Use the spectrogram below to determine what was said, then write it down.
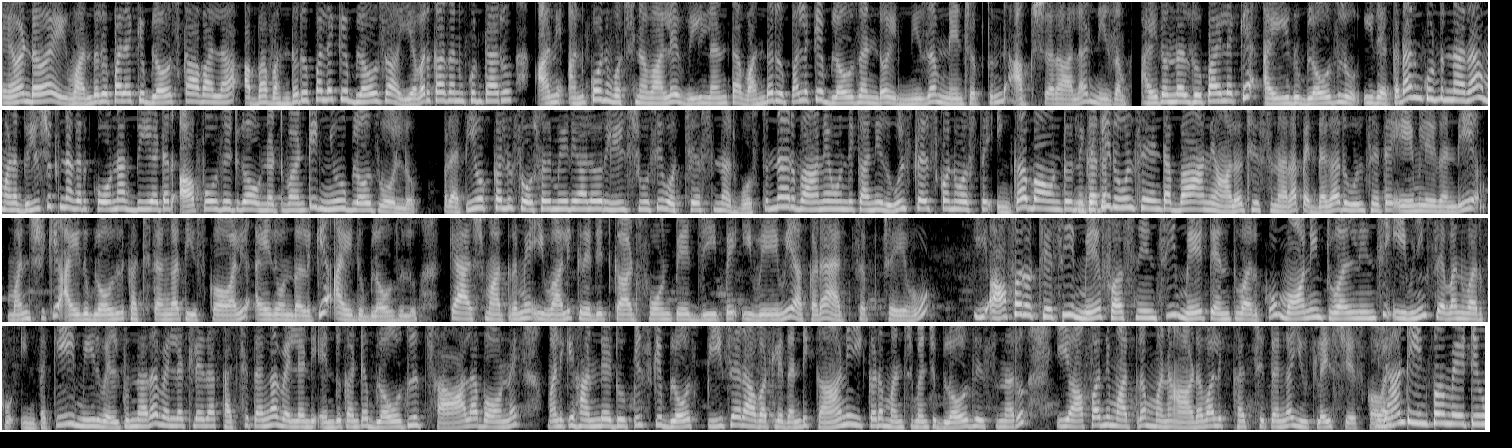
ఏమండో వంద రూపాయలకి బ్లౌజ్ కావాలా? అబ్బా వంద రూపాయలకి బ్లౌజా? ఎవరు కాదనుకుంటారు? అని అనుకొని వచ్చిన వాళ్ళే వీళ్ళంతా వంద రూపాయలకే బ్లౌజ్ అండో నిజం నేను చెప్తుంది అక్షరాల నిజం. ఐదు వందల రూపాయలకే ఐదు బ్లౌజులు. ఇది ఎక్కడ అనుకుంటున్నారా? మన దిల్సుఖ్ నగర్ కోనాక్ థియేటర్ ఆపోజిట్గా ఉన్నటువంటి న్యూ బ్లౌజ్ వరల్డ్ ప్రతి ఒక్కళ్ళు సోషల్ మీడియాలో రీల్స్ చూసి వచ్చేస్తున్నారు. వస్తున్నారు బానే ఉంది కానీ రూల్స్ తెలుసుకొని వస్తే ఇంకా బాగుంటుంది కదా. రూల్స్ ఏంటబ్బా అని ఆలోచిస్తున్నారా? పెద్దగా రూల్స్ అయితే ఏమి లేదండి. మనిషికి ఐదు బ్లౌజులు ఖచ్చితంగా తీసుకోవాలి. ఐదు వందలకి ఐదు బ్లౌజులు. క్యాష్ మాత్రమే ఇవ్వాలి. Credit card PhonePe GPay ఇవేవి అక్కడ యాక్సెప్ట్ చేయవు. ఈ ఆఫర్ వచ్చేసి మే ఫస్ట్ నుంచి మే టెన్త్ వరకు మార్నింగ్ ట్వెల్వ్ నుంచి ఈవినింగ్ సెవెన్ వరకు. ఇంతకీ మీరు వెళ్తున్నారా వెళ్ళట్లేదా? ఖచ్చితంగా వెళ్ళండి. ఎందుకంటే బ్లౌజులు చాలా బాగున్నాయి. మనకి హండ్రెడ్ రూపీస్కి బ్లౌజ్ పీసే రావట్లేదండి. కానీ ఇక్కడ మంచి మంచి బ్లౌజులు ఇస్తున్నారు. ఈ ఆఫర్ని మాత్రం మన ఆడవాళ్ళు ఖచ్చితంగా యూటిలైజ్ చేసుకోవాలి. ఇలాంటి ఇన్ఫర్మేటివ్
